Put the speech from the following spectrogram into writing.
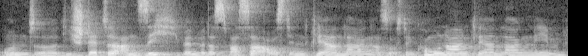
Und äh, die Städte an sich, wenn wir das Wasser aus den Kläranlagen, also aus den kommunalen Kläranlagen nehmen,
